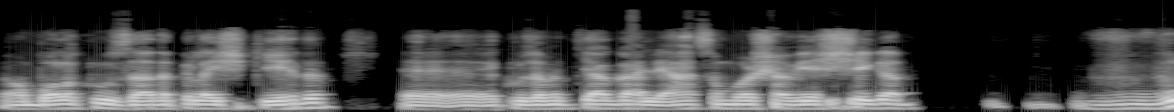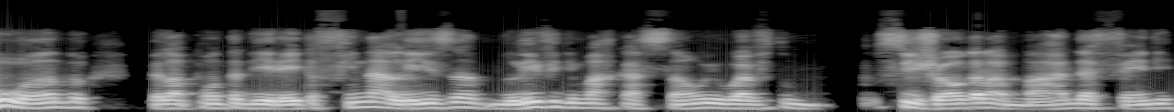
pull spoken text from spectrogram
É uma bola cruzada pela esquerda, é, cruzamento de Thiago Galhardo, Samuel Xavier chega voando pela ponta direita, finaliza, livre de marcação, e o Everton se joga na barra, defende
